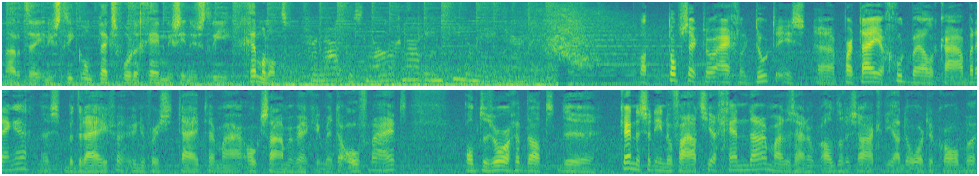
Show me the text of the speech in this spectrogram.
Naar het industriecomplex voor de chemische industrie Gemmelot. Verlaat de snelweg na 1 kilometer. Wat topsector eigenlijk doet is uh, partijen goed bij elkaar brengen. Dus bedrijven, universiteiten, maar ook samenwerking met de overheid. Om te zorgen dat de kennis- en innovatieagenda, maar er zijn ook andere zaken die aan de orde komen,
